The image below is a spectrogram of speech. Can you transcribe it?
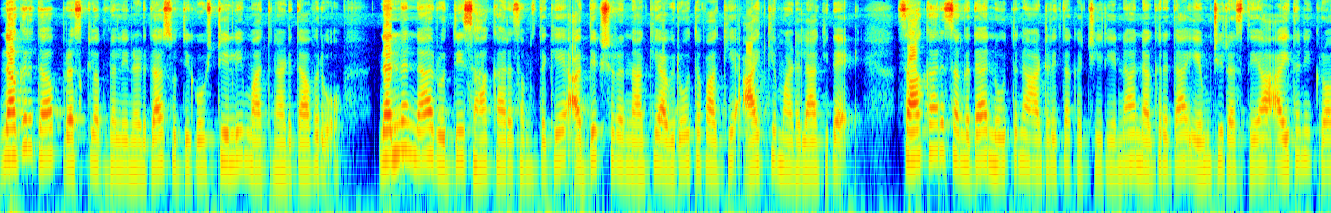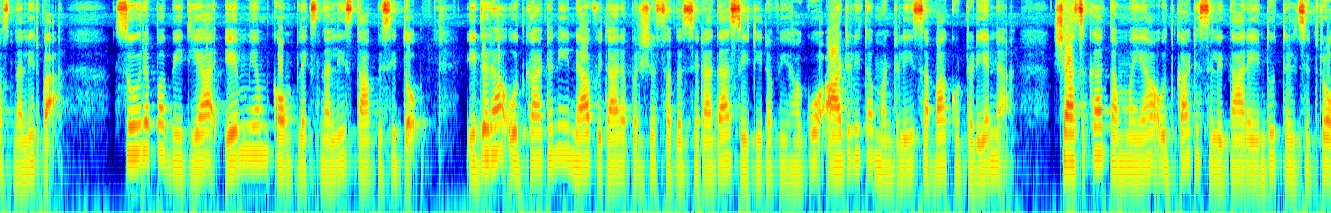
ನಗರದ ಪ್ರೆಸ್ ಕ್ಲಬ್ನಲ್ಲಿ ನಡೆದ ಸುದ್ದಿಗೋಷ್ಠಿಯಲ್ಲಿ ಮಾತನಾಡಿದ ಅವರು, ನನ್ನನ್ನ ವೃದ್ಧಿ ಸಹಕಾರ ಸಂಸ್ಥೆಗೆ ಅಧ್ಯಕ್ಷರನ್ನಾಗಿ ಅವಿರೋಧವಾಗಿ ಆಯ್ಕೆ ಮಾಡಲಾಗಿದೆ. ಸಹಕಾರ ಸಂಘದ ನೂತನ ಆಡಳಿತ ಕಚೇರಿಯನ್ನ ನಗರದ ಎಂಜಿ ರಸ್ತೆಯ ಐದನೇ ಕ್ರಾಸ್ನಲ್ಲಿರುವ ಸೂರಪ್ಪ ಬೀದಿಯ ಎಂಎಂ ಕಾಂಪ್ಲೆಕ್ಸ್ನಲ್ಲಿ ಸ್ಥಾಪಿಸಿದ್ದು. ಇದರ ಉದ್ಘಾಟನೆಯನ್ನ ವಿಧಾನ ಪರಿಷತ್ ಸದಸ್ಯರಾದ ಸಿಟಿ ರವಿ ಹಾಗೂ ಆಡಳಿತ ಮಂಡಳಿ ಸಭಾ ಕೊಠಡಿಯನ್ನ ಶಾಸಕ ತಮ್ಮಯ್ಯ ಉದ್ಘಾಟಿಸಲಿದ್ದಾರೆ ಎಂದು ತಿಳಿಸಿದರು.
